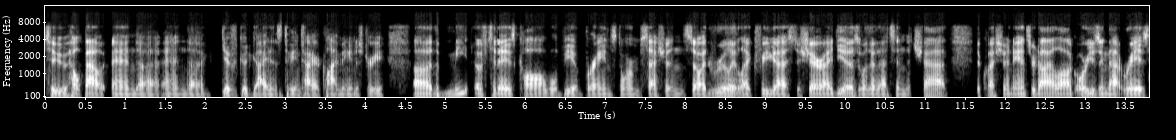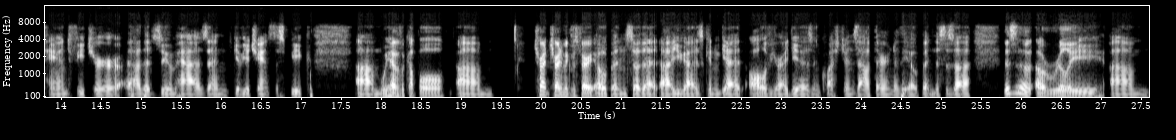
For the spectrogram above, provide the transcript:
to help out and uh, and uh, give good guidance to the entire climbing industry. Uh, the meat of today's call will be a brainstorm session. So I'd really like for you guys to share ideas, whether that's in the chat, the question and answer dialogue, or using that raise hand feature uh, that Zoom has and give you a chance to speak. Um, we have a couple. Um, try, try to make this very open so that uh, you guys can get all of your ideas and questions out there into the open. This is a this is a, a really um,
